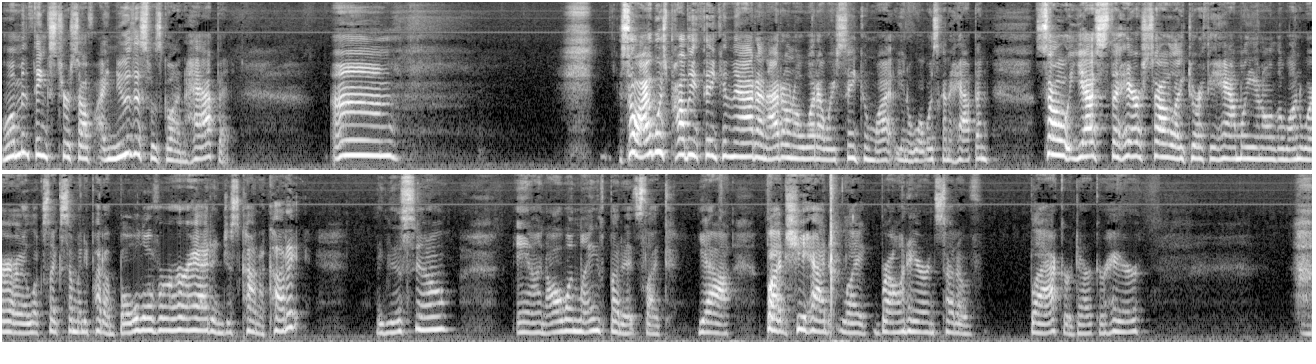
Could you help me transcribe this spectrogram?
A woman thinks to herself, I knew this was going to happen. Um, so I was probably thinking that, and I don't know what I was thinking, what, you know, what was going to happen. So, yes, the hairstyle like Dorothy Hamill, you know, the one where it looks like somebody put a bowl over her head and just kind of cut it like this, you know, and all one length, but it's like, yeah. But she had like brown hair instead of black or darker hair.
